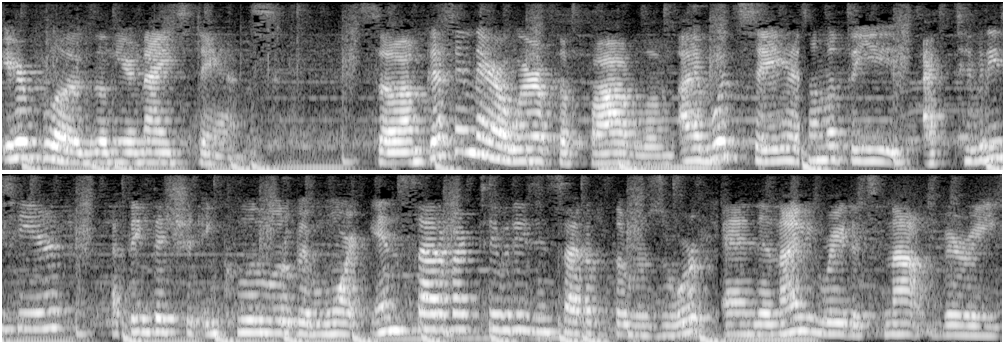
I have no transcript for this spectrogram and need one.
earplugs on your nightstands. So I'm guessing they're aware of the problem. I would say some of the activities here, I think they should include a little bit more inside of activities inside of the resort. And the 90 rate is not very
